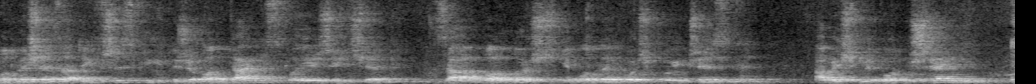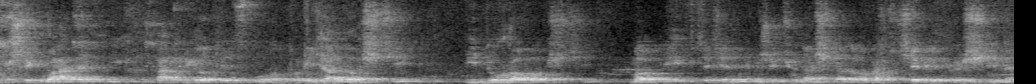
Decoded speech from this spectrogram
Módlmy się za tych wszystkich, którzy oddali swoje życie za wolność, niepodległość Ojczyzny, abyśmy poruszeni przykładem ich patriotyzmu, odpowiedzialności i duchowości mogli ich w codziennym życiu naśladować. Ciebie prosimy.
